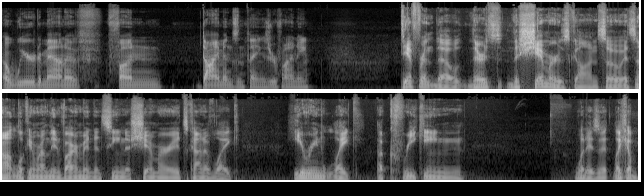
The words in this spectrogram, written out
a weird amount of fun diamonds and things you're finding. different though. There's the shimmer's gone, so it's not looking around the environment and seeing a shimmer. It's kind of like hearing like a creaking. What is it? Like a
